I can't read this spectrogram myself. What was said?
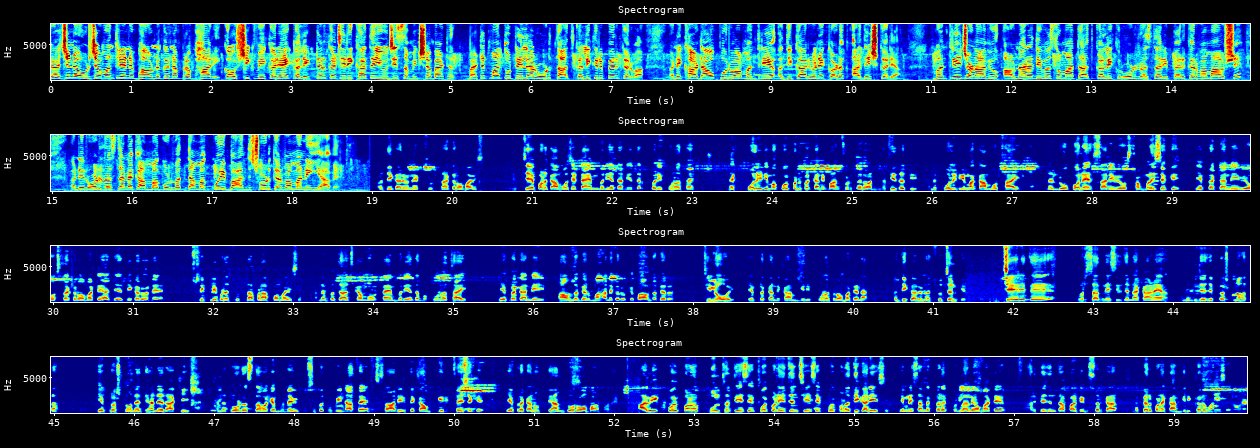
રાજ્યના ઊર્જા મંત્રી અને ભાવનગરના પ્રભારી કૌશિક વેકરિયાએ કલેક્ટર કચેરી ખાતે યોજી સમીક્ષા બેઠક. બેઠકમાં તૂટેલા રોડ તાત્કાલિક રિપેર કરવા અને ખાડાઓ પૂરવા મંત્રીએ અધિકારીઓને કડક આદેશ કર્યા. મંત્રીએ જણાવ્યું, આવનારા દિવસોમાં તાત્કાલિક રોડ રસ્તા રિપેર કરવામાં આવશે અને રોડ રસ્તાના કામમાં ગુણવત્તામાં કોઈ બાંધછોડ કરવામાં નહીં આવે. અધિકારીઓને સૂચના કરવામાં આવી છે. જે પણ કામો છે ટાઈમ મર્યાદાની અંદર પરિપૂર્ણ થાય અને ક્વોલિટીમાં કોઈ પણ પ્રકારની બાંધછોડ કરવાની નથી થતી. અને ક્વોલિટીમાં કામો થાય અને લોકોને સારી વ્યવસ્થા મળી શકે એ પ્રકારની વ્યવસ્થા કરવા માટે આજે અધિકારીઓને સ્ટ્રિક્ટલી પણ સૂચના પણ આપવામાં આવી છે. અને બધા જ કામો ટાઈમ મર્યાદામાં પૂર્ણ થાય એ પ્રકારની ભાવનગર મહાનગરો કે ભાવનગર જિલ્લો હોય એ પ્રકારની કામગીરી પૂર્ણ કરવા માટેના અધિકારીઓને સૂચન કર્યું. જે રીતે વરસાદની સિઝનના કારણે અમુક જે પ્રશ્નો હતા એ પ્રશ્નોને ધ્યાને રાખી અને રોડ રસ્તામાં કે નવી મુસીબત ઊભી ના થાય અને સારી રીતે કામગીરી થઈ શકે એ પ્રકારનું ધ્યાન દોરવામાં આવે. આવી કોઈ પણ ભૂલ થતી હશે, કોઈ પણ એજન્સી હશે, કોઈ પણ અધિકારી હશે, એમની સામે કડક પગલાં લેવા માટે ભારતીય જનતા પાર્ટીની સરકાર નક્કરપણે કામગીરી કરવાની છે.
